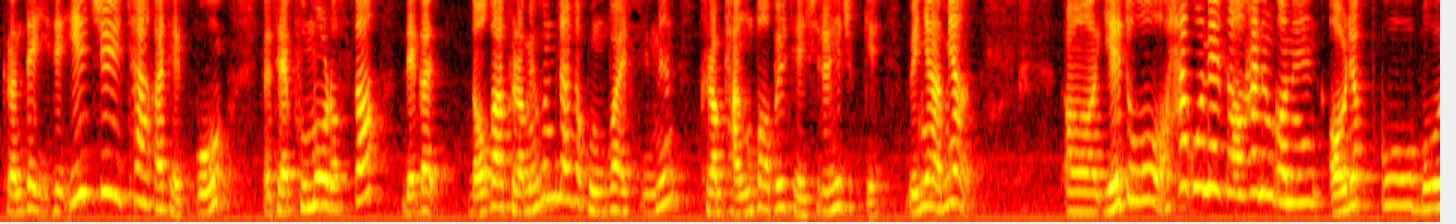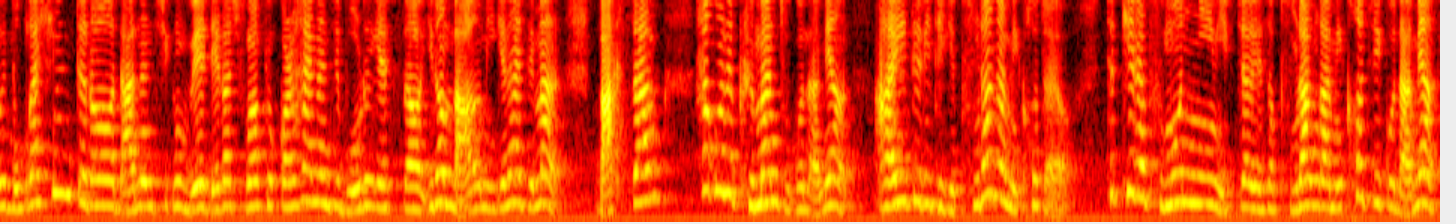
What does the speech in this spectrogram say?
그런데 이제 일주일 차가 됐고 제 부모로서 내가 너가 그러면 혼자서 공부할 수 있는 그런 방법을 제시를 해줄게. 왜냐하면 어, 얘도 학원에서 하는 거는 어렵고 뭐 뭔가 힘들어 나는 지금 왜 내가 중학교 걸 하는지 모르겠어 이런 마음이긴 하지만 막상 학원을 그만두고 나면 아이들이 되게 불안함이 커져요. 특히나 부모님 입장에서 불안감이 커지고 나면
